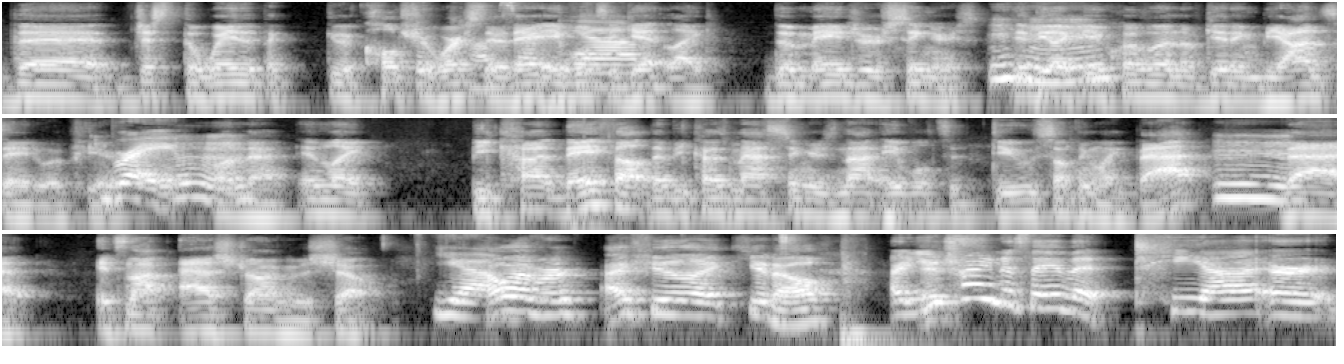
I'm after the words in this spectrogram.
the just the way that the, the culture The works there, they're able yeah. to get like the major singers. It'd be like the Mhm. equivalent of getting Beyonce to appear Right. On that, and like because they felt that because Masked Singer is not able to do something like that, Mhm. that it's not as strong of a show. Yeah. However, I feel like you know, Are you It's- trying to say that Tia or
